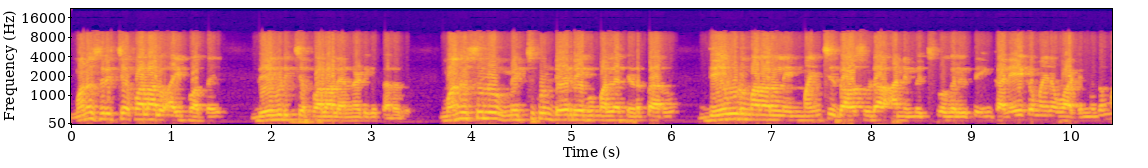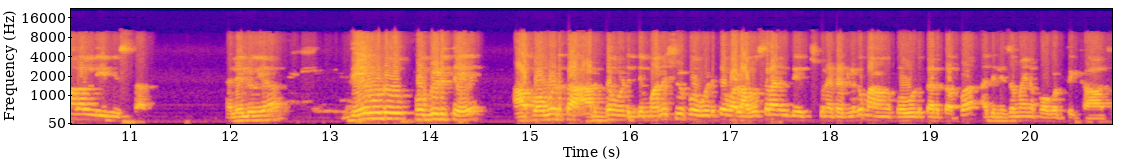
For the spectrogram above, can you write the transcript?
మనుషులిచ్చే ఫలాలు అయిపోతాయి. దేవుడిచ్చే ఫలాలు ఎన్నటికీ తరదు. మనుషులు మెచ్చుకుంటే రేపు మళ్ళీ తిడతారు. దేవుడు మనల్ని మంచి దాసుడా అని మెచ్చుకోగలిగితే ఇంకా అనేకమైన వాటి మీద మనల్ని నియమిస్తారు అలెలుయ దేవుడు పొగిడితే ఆ పొగడత అర్థం ఉంటుంది మనుషులు పొగిడితే వాళ్ళ అవసరానికి తీర్చుకునేటట్లుగా మనం పొగుడతారు తప్ప అది నిజమైన పొగడత కాదు.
